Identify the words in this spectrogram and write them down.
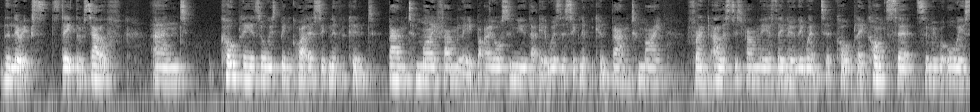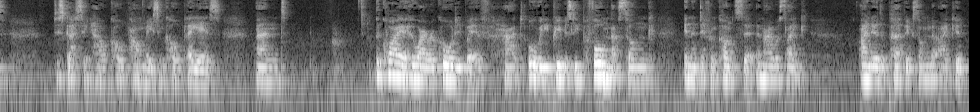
the lyrics state themselves. And Coldplay has always been quite a significant band to my family, but I also knew that it was a significant band to my friend Alistair's family, as they know, they went to Coldplay concerts, and we were always discussing how Cold, how amazing Coldplay is. And the choir who I recorded with had already previously performed that song in a different concert, and I was like, I know the perfect song that I could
